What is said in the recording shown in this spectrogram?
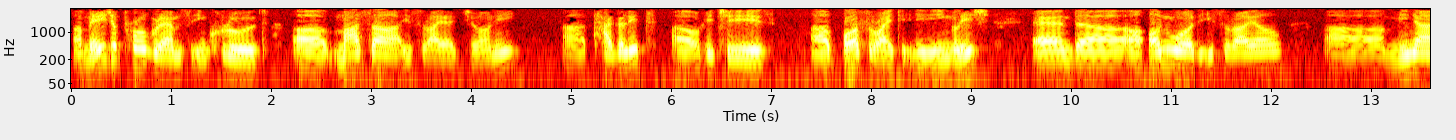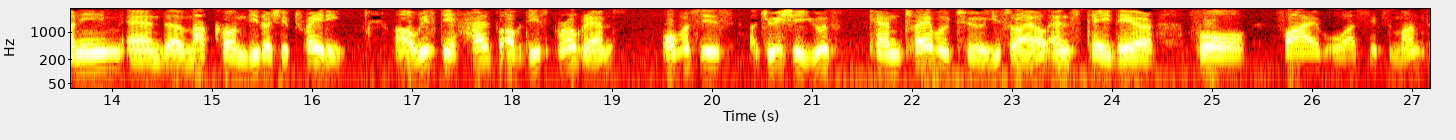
uh, major programs include uh, Masa Israel Journey, uh, Taglit, uh, which is uh, birthright in English, and uh, Onward Israel, uh, Minyanim, and Machon Leadership Training. Uh, with the help of these programs, overseas uh, Jewish youth can travel to Israel and stay there for five or six months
